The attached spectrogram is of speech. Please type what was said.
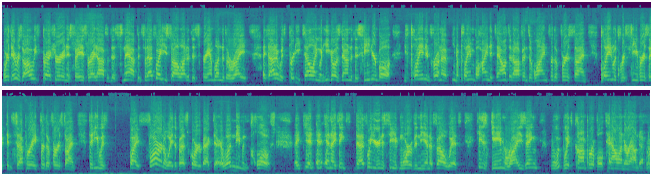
where there was always pressure in his face right off of the snap. And so that's why you saw a lot of the scrambling to the right. I thought it was pretty telling when he goes down to the Senior Bowl. He's playing in front of, you know, playing behind a talented offensive line for the first time, playing with receivers that can separate for the first time, that he was by far and away the best quarterback there. It wasn't even close. And, and, and I think that's what you're going to see more of in the NFL with his game rising w- with comparable talent around him.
